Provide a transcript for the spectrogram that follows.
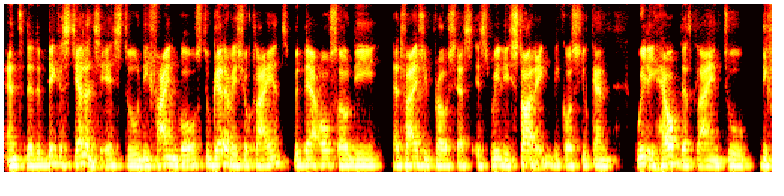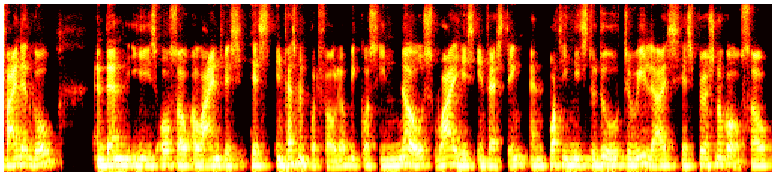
And the, the biggest challenge is to define goals together with your client. But there also the advisory process is really starting because you can really help that client to define that goal. And then he is also aligned with his investment portfolio because he knows why he's investing and what he needs to do to realize his personal goals. So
